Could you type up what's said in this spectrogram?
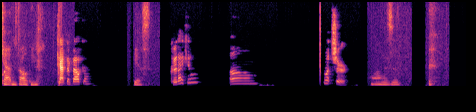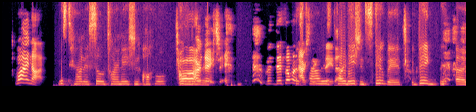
Captain Falcon. Captain Falcon? Yes. Could I kill him? Um, not sure. This, is, Why not? this town is so tarnation awful. Tarnation. But Did someone This actually say that? tarnation stupid. Big, uh,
